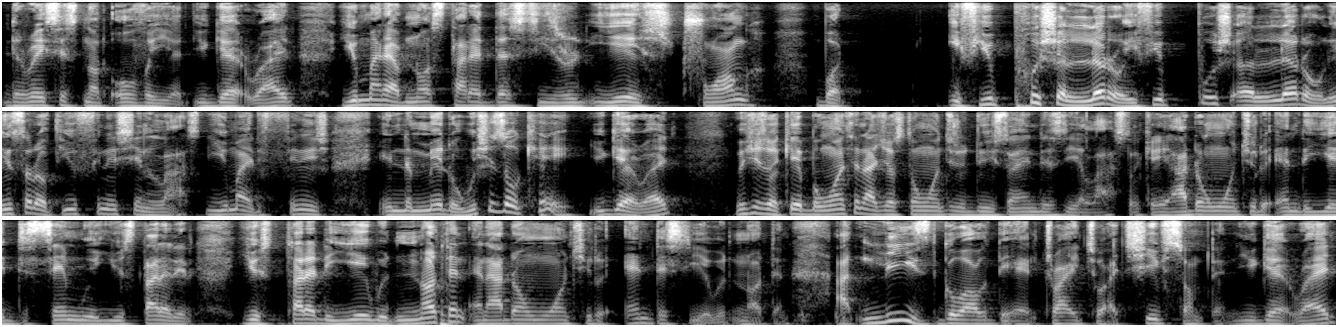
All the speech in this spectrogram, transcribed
the race is not over yet. You get right. You might have not started this year strong, but if you push a little, if you push a little, instead of you finishing last, you might finish in the middle, which is okay. You get right which is okay. But one thing I just don't want you to do is to end this year last, okay? I don't want you to end the year the same way you started it. You started the year with nothing, and I don't want you to end this year with nothing. At least go out there and try to achieve something. You get right?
